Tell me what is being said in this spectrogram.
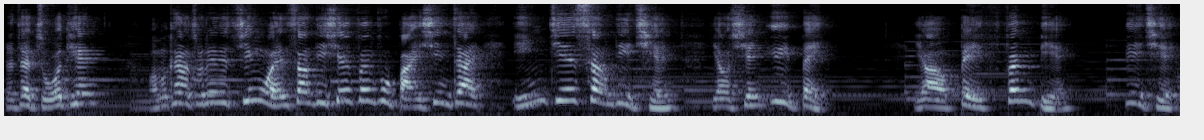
那在昨天，我们看到昨天的经文，上帝先吩咐百姓在迎接上帝前，要先预备，要被分别。并且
